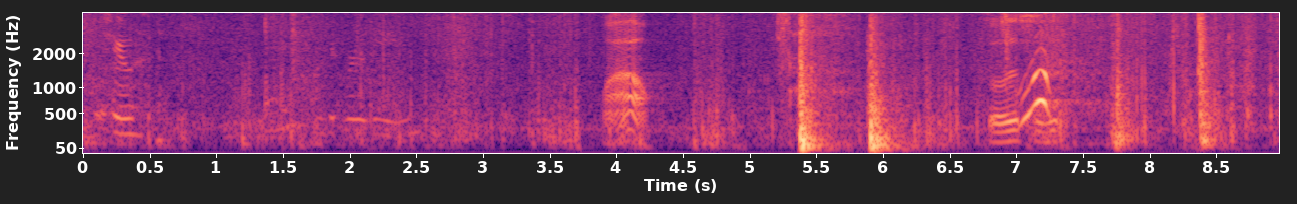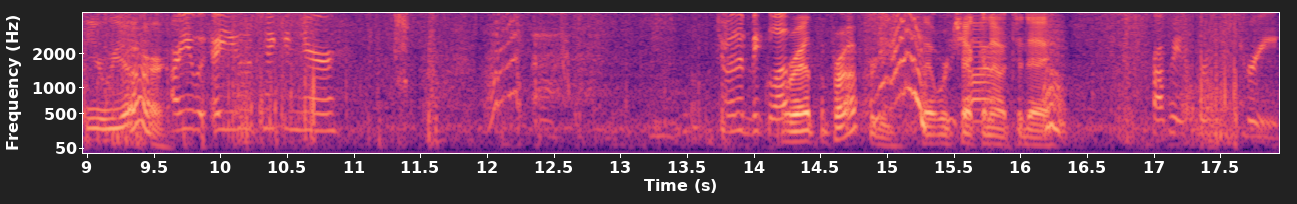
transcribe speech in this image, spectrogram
Gloves too. Get rid of these. Wow. So this is. Here we are. Are you are you taking your? Uh, do you want the big gloves? We're at the property that we're checking out today. property for three.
